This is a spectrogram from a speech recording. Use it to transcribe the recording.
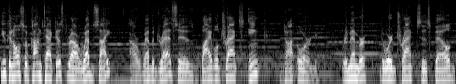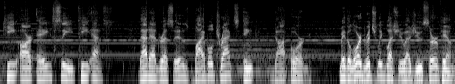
You can also contact us through our website. Our web address is BibleTractsInc.org. Remember, the word tracts is spelled T R A C T S. That address is BibleTractsInc.org. May the Lord richly bless you as you serve Him.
